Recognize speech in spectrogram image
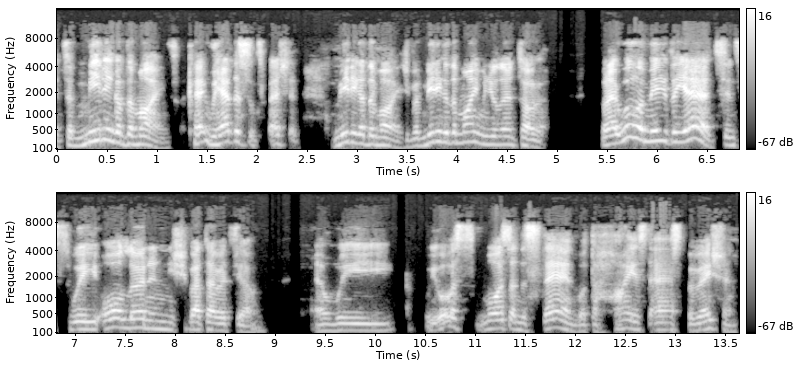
it's a meeting of the minds. Okay, we have this expression, meeting of the minds. You have a meeting of the mind when you learn Torah. But I will immediately add, since we all learn in Yeshivat Yam, and we we always must understand what the highest aspiration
